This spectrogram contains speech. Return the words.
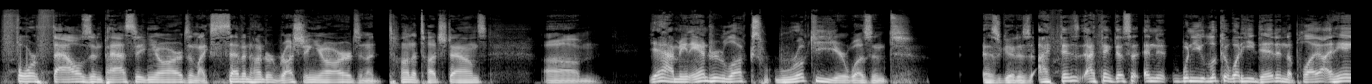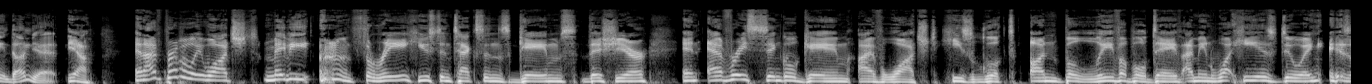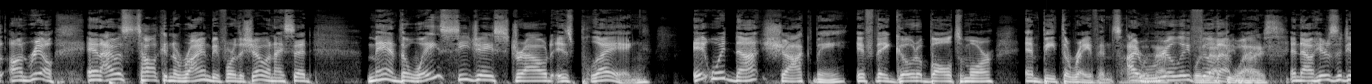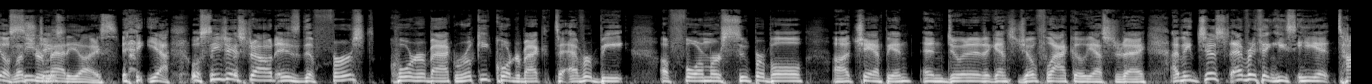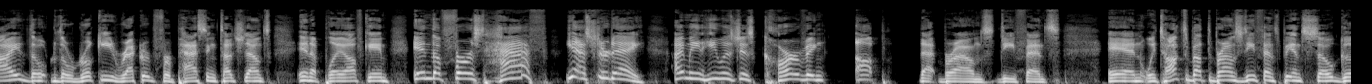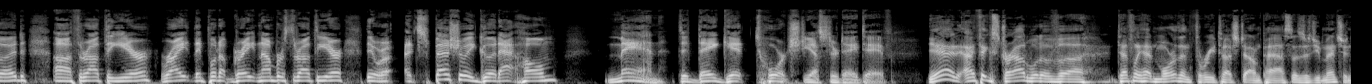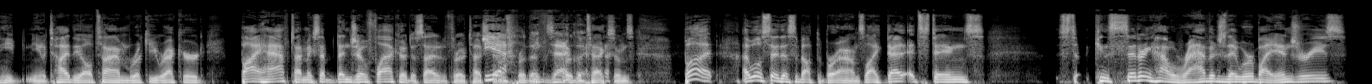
4,000 passing yards and like 700 rushing yards and a ton of touchdowns. Um, yeah, I mean, Andrew Luck's rookie year wasn't as good as I think. I think this, and when you look at what he did in the playoff, and he ain't done yet. Yeah. And I've probably watched maybe three Houston Texans games this year. And every single game I've watched, he's looked unbelievable, Dave. I mean, what he is doing is unreal. And I was talking to Ryan before the show and I said, man, the way CJ Stroud is playing, it would not shock me if they go to Baltimore and beat the Ravens. I really feel that, that way. Nice? And now here's the deal: Unless you're Matty Ice. yeah. Well, CJ Stroud is the first quarterback, rookie quarterback, to ever beat a former Super Bowl uh, champion, and doing it against Joe Flacco yesterday. I mean, just everything. He's he tied the the rookie record for passing touchdowns in a playoff game in the first half yesterday. I mean, he was just carving up that Browns defense. And we talked about the Browns defense being so good uh, throughout the year, right? They put up great numbers throughout the year. They were especially good at home. Man, did they get torched yesterday, Dave? Yeah, I think Stroud would have uh, definitely had more than three touchdown passes. As you mentioned, he you know tied the all time rookie record by halftime. Except then Joe Flacco decided to throw touchdowns yeah, for the exactly. for the Texans. but I will say this about the Browns: like that, it stings considering how ravaged they were by injuries,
